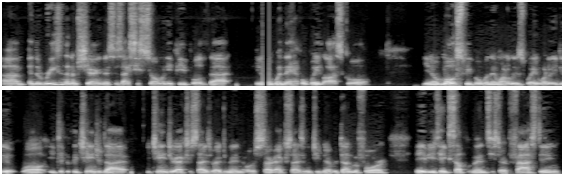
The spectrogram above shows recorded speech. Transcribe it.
Um, and the reason that I'm sharing this is I see so many people that, you know, when they have a weight loss goal, you know, most people, when they want to lose weight, what do they do? Well, you typically change your diet, you change your exercise regimen, or start exercising, which you've never done before. Maybe you take supplements, you start fasting,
